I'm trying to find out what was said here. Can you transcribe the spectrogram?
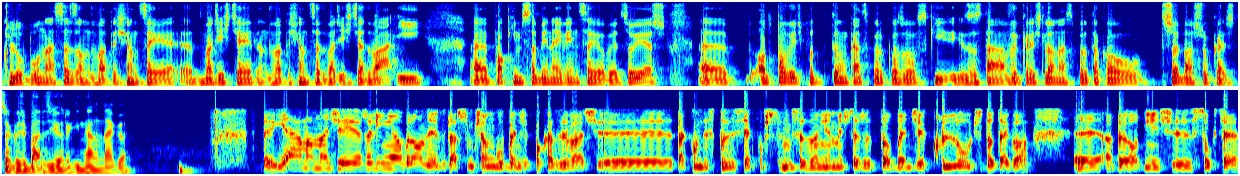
klubu na sezon 2021-2022 i e, po kim sobie najwięcej obiecujesz. E, odpowiedź pod tytułem Kacper Kozłowski została wykreślona z protokołu. Trzeba szukać czegoś bardziej oryginalnego. Ja mam nadzieję, że linia obrony w dalszym ciągu będzie pokazywać e, taką dyspozycję jak w poprzednim sezonie. Myślę, że to będzie klucz do tego, e, aby odnieść e, sukces.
